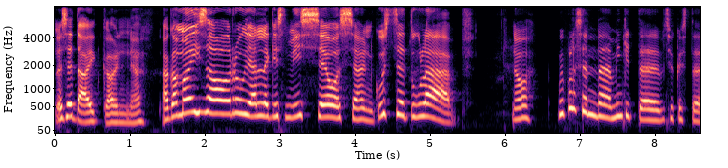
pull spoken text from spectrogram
no seda ikka on jah, aga ma ei saa aru jällegist, mis seos see on, kust see tuleb? noh. võib-olla see on mingite sihukeste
